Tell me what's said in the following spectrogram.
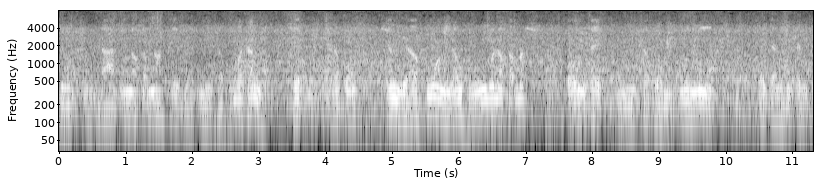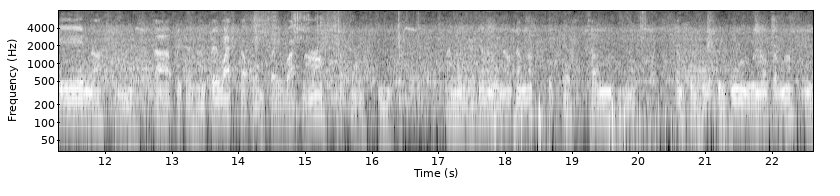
ดูดาดเนาะครับเนาะให้แบบนี้ครับผมว่าท่านเช็ดครับผม ยังเหลือห่วงเหลือหูมันนะครับเนาะโอนใส่อืมครับผมรุ่นนี้ไปจังหันกันเกณฑ์เนาะอืมตาไปจังหันไปวัดครับผมไปวัดเนาะครับผมอืมอันนี้ก็จะมีเนาะครับเนาะประกบทำทำเป็นหูเป็นห่วงมันเนาะครับเนาะนี่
